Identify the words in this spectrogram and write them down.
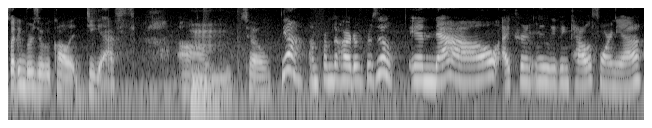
but in Brazil we call it DF. Um, mm. So, yeah, I'm from the heart of Brazil. And now I currently live in California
